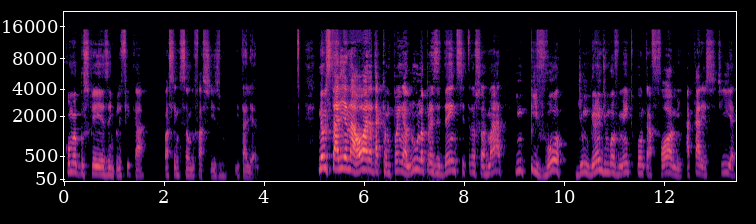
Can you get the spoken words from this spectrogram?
como eu busquei exemplificar com a ascensão do fascismo italiano. Não estaria na hora da campanha Lula presidente se transformar em pivô de um grande movimento contra a fome, a carestia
